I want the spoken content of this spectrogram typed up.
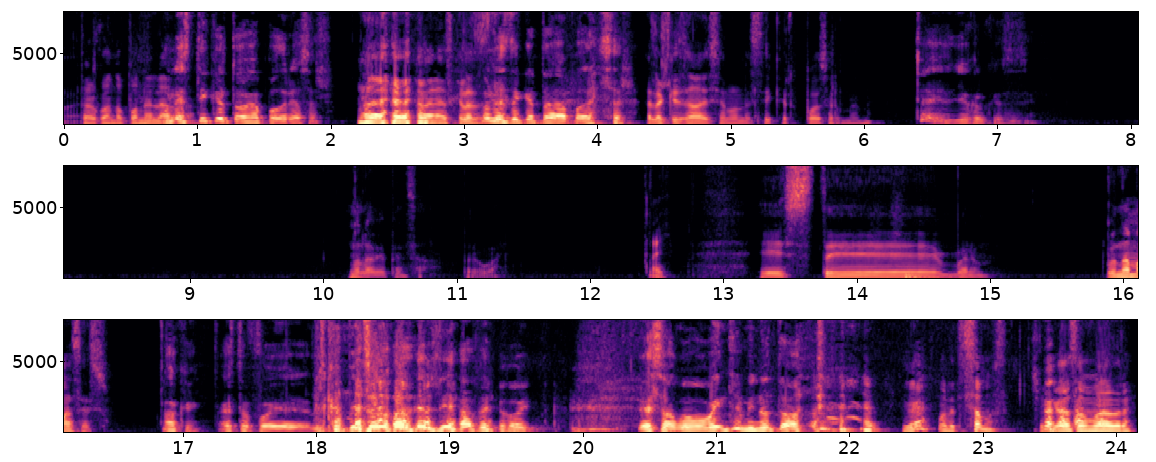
no. Pero cuando pone la... Un sticker todavía podría ser. bueno, es que Un sticker todavía podría ser. Es lo que estaba diciendo un sticker. ¿Puede ser meme? Sí, yo creo que eso sí. No lo había pensado, pero bueno. Ahí. Este... bueno. Pues nada más eso. Ok, esto fue el capítulo del día de hoy. Eso, huevo, 20 minutos. Ya, monetizamos. Chingada madre.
